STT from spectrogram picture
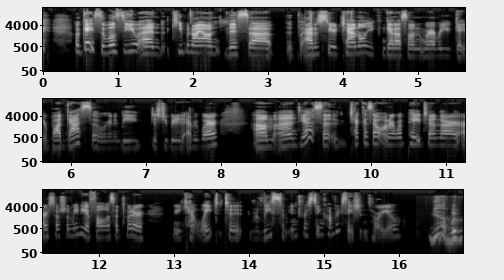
okay, so we'll see you and keep an eye on this. Uh, add us to your channel. You can get us on wherever you get your podcasts. So we're going to be distributed everywhere. Um, and yes, uh, check us out on our webpage and our, our social media. Follow us on Twitter. We can't wait to release some interesting conversations for you. Yeah, we're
